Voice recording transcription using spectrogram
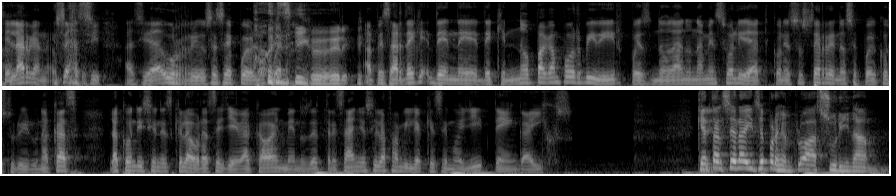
se largan. O sea, así, así de aburridos ese pueblo. bueno, Sí, güey. a pesar de que, de- de- de que no pagan por vivir, pues no dan una mensualidad, con esos terrenos se puede construir una casa. La condición es que la obra se lleve a cabo en menos de tres años y la familia que se mueve allí tenga hijos. ¿Qué tal será irse, por ejemplo, a Surinam?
